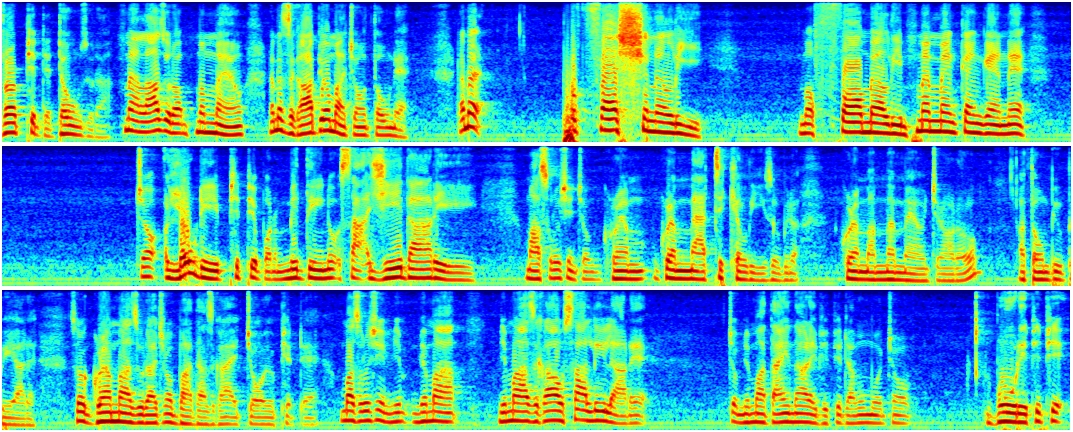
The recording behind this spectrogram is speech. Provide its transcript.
verb ဖြစ်တယ် don't ဆိုတာမှန်လားဆိုတော့မမှန်ဘူးဒါပေမဲ့စကားပြောမှကျွန်တော်သုံးတယ်ဒါပေမဲ့ professionally မ formally မှန်မှန်ကန်ကန်နဲ့ကျွန်တော်အလုပ်တွေဖြစ်ဖြစ်ပေါ့နော် meeting တို့အစာအရေးသားတွေ မှာဆိုလို့ရှိရင်ကျွန်တော် gram grammatically ဆိုပြီးတော့ grammar မှန်မှန်ကိုကျွန်တော်တို့အသုံးပြုပေးရတယ်ဆိုတော့ grammar ဆိုတာကျွန်တော်ဘာသာစကားရဲ့ကြော်ရုပ်ဖြစ်တယ်ဥပမာဆိုလို့ရှိရင်မြန်မာမြန်မာစကားကိုစလေ့လာတဲ့ကျွန်တော်မြန်မာတိုင်းသားတွေဖြစ်ဖြစ်ဒါမှမဟုတ်ကျွန်တော်ဘိုးတွေဖြစ်ဖြစ်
